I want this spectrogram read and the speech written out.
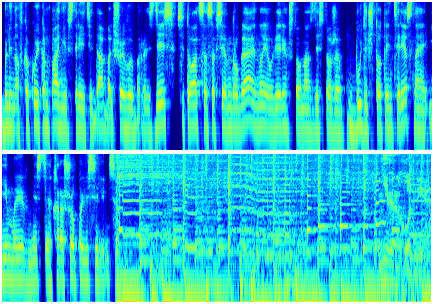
блин, а в какой компании встретить, да, большой выбор. Здесь ситуация совсем другая, но я уверен, что у нас здесь тоже будет что-то интересное, и мы вместе хорошо повеселимся. Неверагодныя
